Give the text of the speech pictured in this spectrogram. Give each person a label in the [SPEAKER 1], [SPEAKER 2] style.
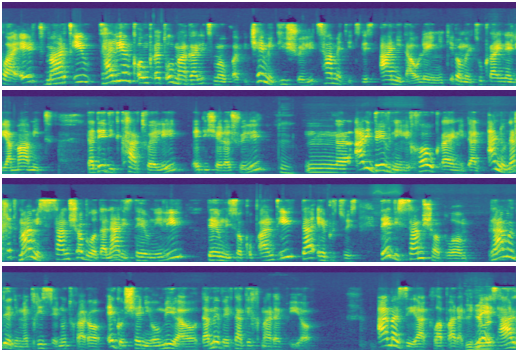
[SPEAKER 1] ახლა ერთ მარტივ ძალიან კონკრეტულ მაგალითს მოვყვები. ჩემი დიშველი 13 წლის ანიტა ოლეინიკი, რომელიც უკრაინელია მამით და დედით ქართველი, ედი შერაშვილი. მ არის დევნილი ხო უკრაინიდან. ანუ ნახეთ, მამის სამშობლოდან არის დევნილი, დევნის ოკუპანტი და ებრძვის. დედის სამშობლო რამოდენიმე დღის წინ უთხრა, რომ ეგო შენი ომიაო და მე ვერ დაგეხმარებიო. ამაზეა კლაპარაკი. მე ეს არ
